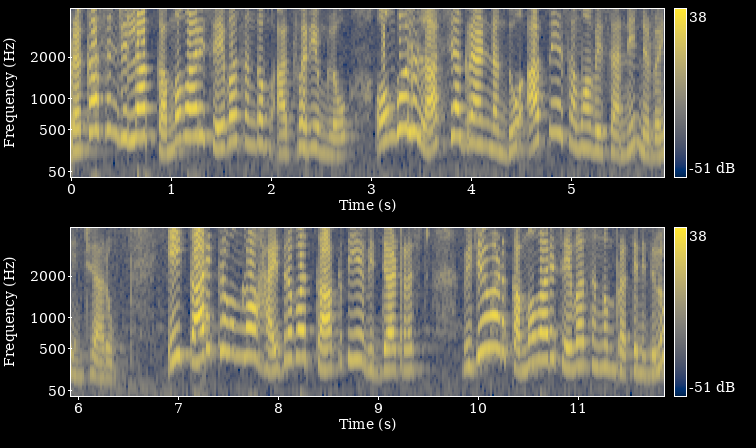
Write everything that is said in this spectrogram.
ప్రకాశం జిల్లా కమ్మవారి సేవా సంఘం ఆధ్వర్యంలో ఒంగోలు లాస్యా గ్రాండ్ నందు ఆత్మీయ సమావేశాన్ని నిర్వహించారు. ఈ కార్యక్రమంలో హైదరాబాద్ కాకతీయ విద్యా ట్రస్ట్ విజయవాడ కమ్మవారి సేవా సంఘం ప్రతినిధులు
